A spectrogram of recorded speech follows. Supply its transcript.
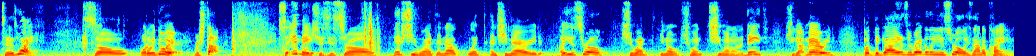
to his wife. So what do we do here? We're stuck. So Imesh is Yisrael. If she went and now went and she married a Yisrael, she went, you know, she went, she went on a date, she got married, but the guy is a regular Yisrael. He's not a kohen.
